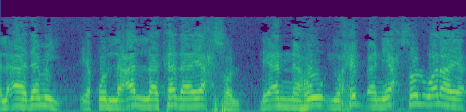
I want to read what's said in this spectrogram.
الآدمي يقول لعل كذا يحصل لأنه يحب أن يحصل ولا ي...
